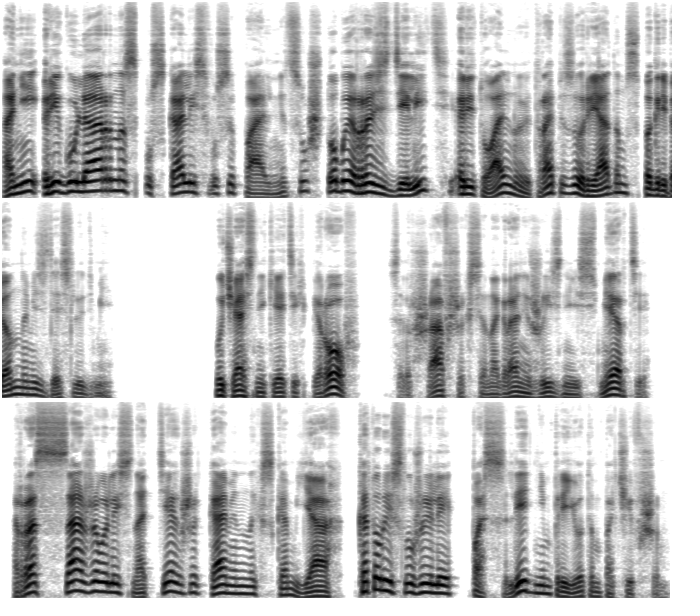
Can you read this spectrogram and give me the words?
они регулярно спускались в усыпальницу, чтобы разделить ритуальную трапезу рядом с погребенными здесь людьми. Участники этих пиров, совершавшихся на грани жизни и смерти, рассаживались на тех же каменных скамьях, которые служили последним приютом почившим.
